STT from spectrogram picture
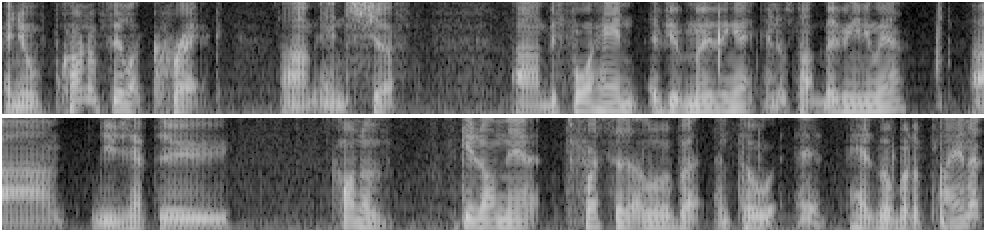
and you'll kind of feel it crack um, and shift. Um, beforehand if you're moving it and it's not moving anywhere um, you just have to kind of get on there twist it a little bit until it has a little bit of play in it.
